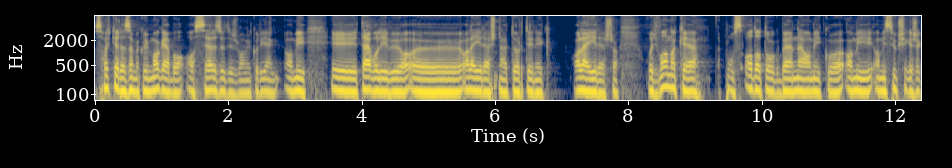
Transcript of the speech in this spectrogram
Azt hogy kérdezem meg, hogy magában a szerződésben, amikor ilyen, ami távolévő aláírásnál történik, aláírása, hogy vannak-e plusz adatok benne, amikor, ami, ami szükségesek.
